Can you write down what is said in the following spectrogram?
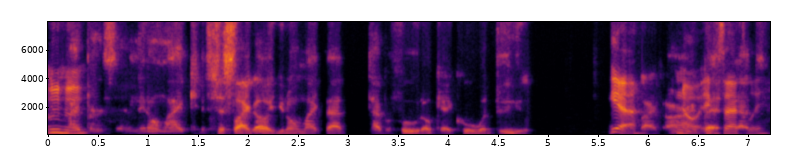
mm-hmm. white person. They don't like it's just like oh you don't like that type of food. Okay, cool. What do you yeah. like? No right, exactly.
